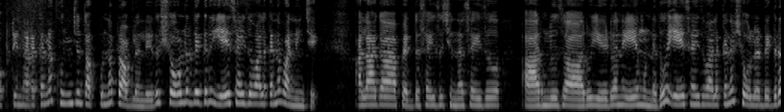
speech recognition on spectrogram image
ఒకటిన్నర కన్నా కొంచెం తక్కువ ఉన్నా ప్రాబ్లం లేదు. షోల్డర్ దగ్గర ఏ సైజు వాళ్ళకైనా వన్ ఇంచే. అలాగా పెద్ద సైజు, చిన్న సైజు, ఆర్మ్ లూజ్ 6, 7 అని ఏమి ఉండదు. ఏ సైజు వాళ్ళకైనా షోల్డర్ దగ్గర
